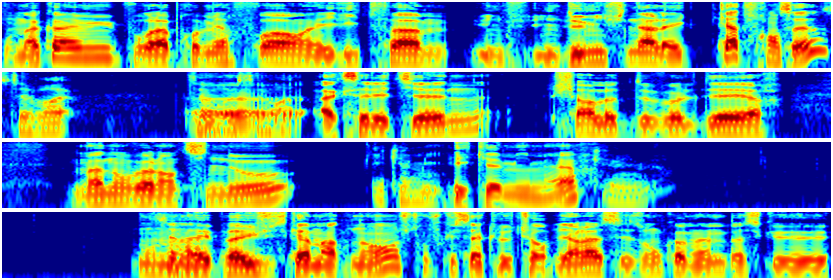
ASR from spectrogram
on a quand même eu pour la première fois en élite femme une, une demi-finale avec quatre françaises. C'est vrai. Euh, vrai. Axel Etienne, Charlotte de Volder, Manon Valentino Et Camille. et Camille. Camille. On n'en avait pas eu jusqu'à maintenant. Je trouve que ça clôture bien la saison quand même parce que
